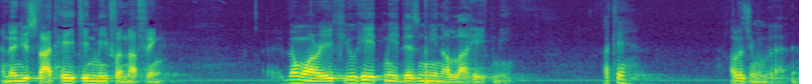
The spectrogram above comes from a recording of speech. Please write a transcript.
And then you start hating me for nothing Don't worry, if you hate me, it doesn't mean Allah hate me. Okay? Always remember that.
